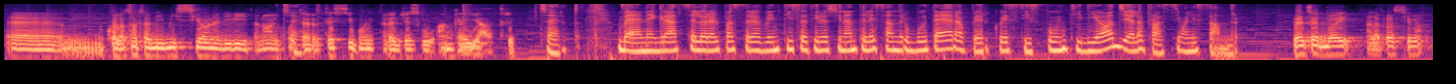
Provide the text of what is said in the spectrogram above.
quella sorta di missione di vita, no? il certo. poter testimoniare Gesù anche agli altri. Certo, bene, grazie allora al pastore avventista tirocinante Alessandro Butera per questi spunti di oggi. Alla prossima Alessandro. Grazie a voi, alla prossima.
